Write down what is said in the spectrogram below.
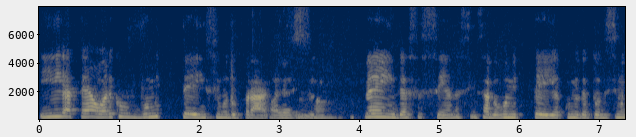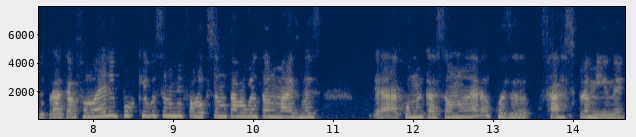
E até a hora que eu vomitei em cima do prato. Olha assim, só. Bem dessa cena, assim, sabe? Eu vomitei a comida toda em cima do prato. E ela falou: Ellen, por que você não me falou que você não estava aguentando mais? Mas é, a comunicação não era coisa fácil para mim, né?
